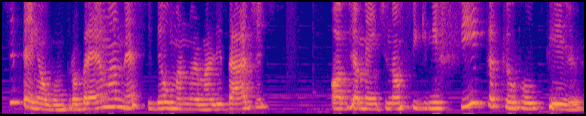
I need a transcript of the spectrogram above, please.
se tem algum problema, né, se deu uma normalidade, obviamente não significa que eu vou ter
